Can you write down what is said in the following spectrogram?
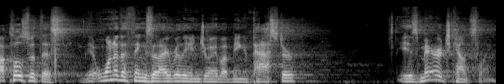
I'll close with this. One of the things that I really enjoy about being a pastor is marriage counseling.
